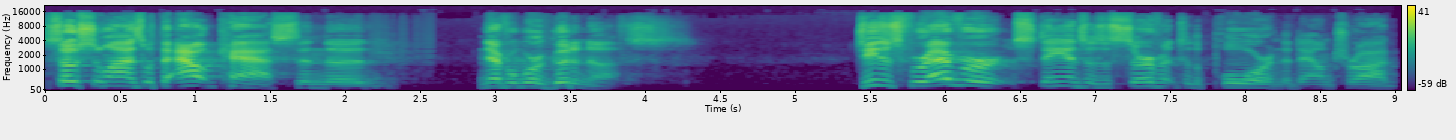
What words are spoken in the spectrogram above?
socialized with the outcasts and the never were good enoughs. Jesus forever stands as a servant to the poor and the downtrodden.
